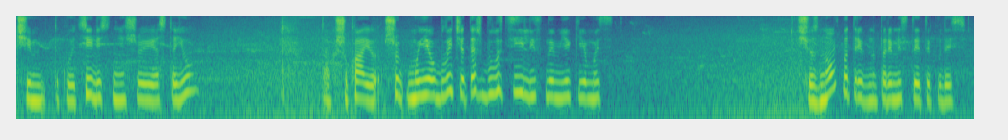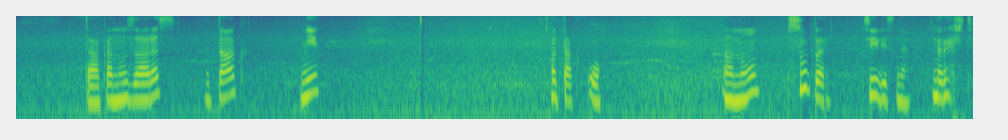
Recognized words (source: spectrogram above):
чим такою ціліснішою я стаю. Так, шукаю, щоб моє обличчя теж було цілісним якимось. Що знов потрібно перемістити кудись? Так, а ну зараз. Отак. Ні. Отак. О. А ну, супер. Цілісне, нарешті.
